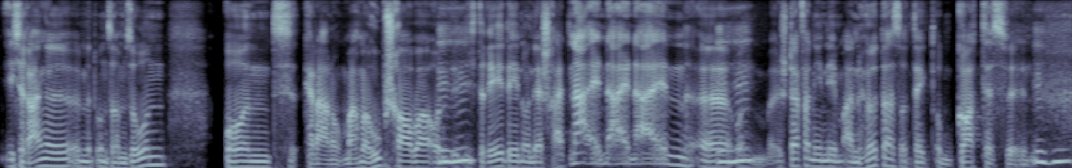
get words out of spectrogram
ich rangel mit unserem Sohn und keine Ahnung, mach mal Hubschrauber und mhm. ich drehe den und er schreit nein, nein, nein. Äh, mhm. Und Stefanie nebenan hört das und denkt, um Gottes Willen. Mhm.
